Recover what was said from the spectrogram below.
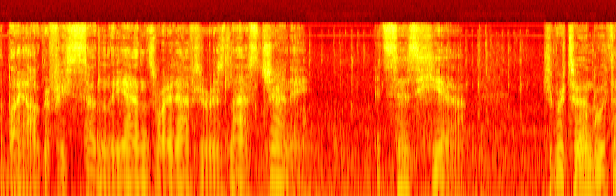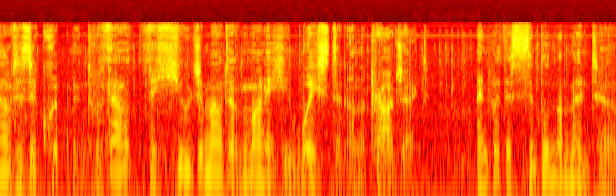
The biography suddenly ends right after his last journey. It says here, he returned without his equipment, without the huge amount of money he wasted on the project, and with a simple memento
